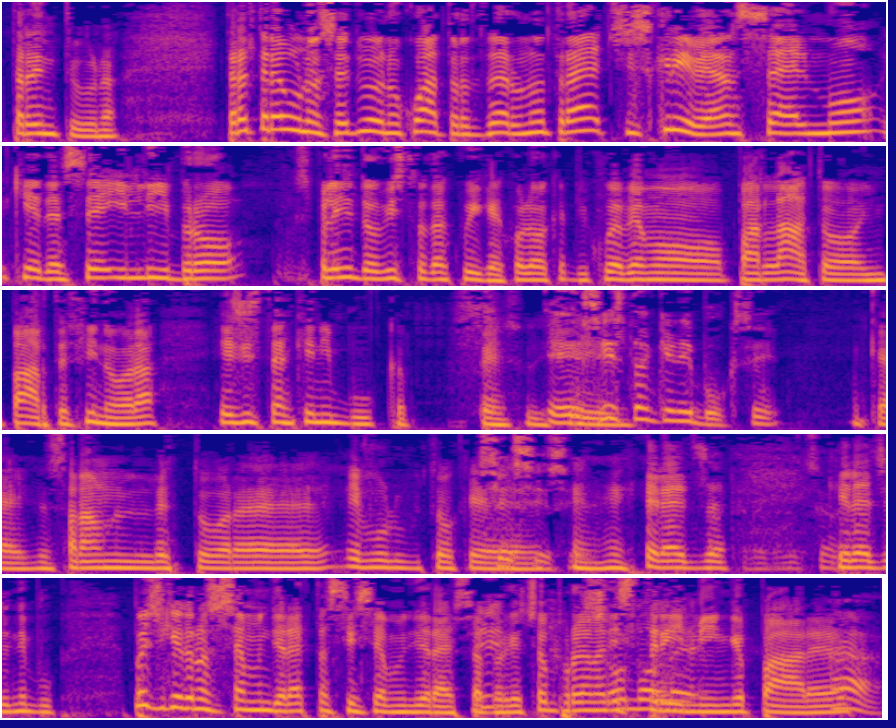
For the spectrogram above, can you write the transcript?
31. 331 6214 013 ci scrive Anselmo, chiede se il libro splendido visto da qui, che è quello di cui abbiamo parlato in parte finora, esiste anche in ebook. Penso di sì. Esiste anche in ebook, sì. Ok, sarà un lettore evoluto che, sì, sì, sì. che, legge, che legge in ebook. Poi ci chiedono se siamo in diretta, sì siamo in diretta, perché c'è un problema di streaming, le... pare. Ah,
